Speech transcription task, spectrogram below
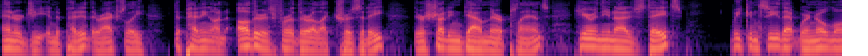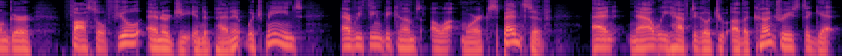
energy independent. They're actually depending on others for their electricity. They're shutting down their plants. Here in the United States, we can see that we're no longer fossil fuel energy independent, which means everything becomes a lot more expensive. And now we have to go to other countries to get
